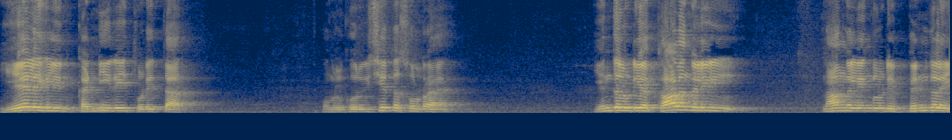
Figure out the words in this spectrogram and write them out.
ஏழைகளின் கண்ணீரை துடைத்தார். உங்களுக்கு ஒரு விஷயத்தை சொல்கிறேன் எங்களுடைய காலங்களில் நாங்கள் எங்களுடைய பெண்களை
